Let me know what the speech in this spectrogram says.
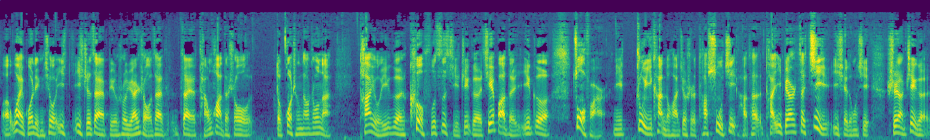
呃外国领袖一一直在比如说元首在在谈话的时候的过程当中呢。他有一个克服自己这个结巴的一个做法，你注意看的话，就是他速记哈，他他一边在记一些东西，实际上这个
